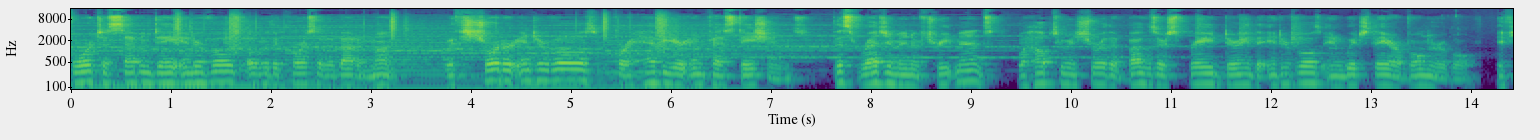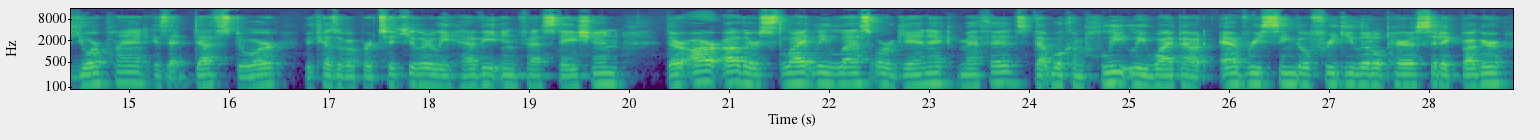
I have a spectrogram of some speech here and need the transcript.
4 to 7 day intervals over the course of about a month, with shorter intervals for heavier infestations. This regimen of treatments will help to ensure that bugs are sprayed during the intervals in which they are vulnerable. If your plant is at death's door because of a particularly heavy infestation, there are other slightly less organic methods that will completely wipe out every single freaky little parasitic bugger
